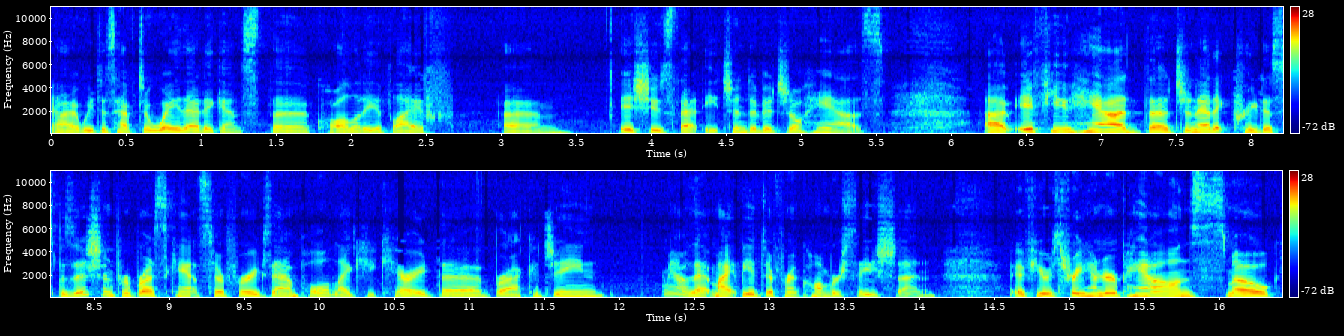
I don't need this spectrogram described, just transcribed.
uh, we just have to weigh that against the quality of life um, issues that each individual has. Uh, if you had the genetic predisposition for breast cancer, for example, like you carried the BRCA gene, you know, that might be a different conversation. If you're 300 pounds, smoke,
